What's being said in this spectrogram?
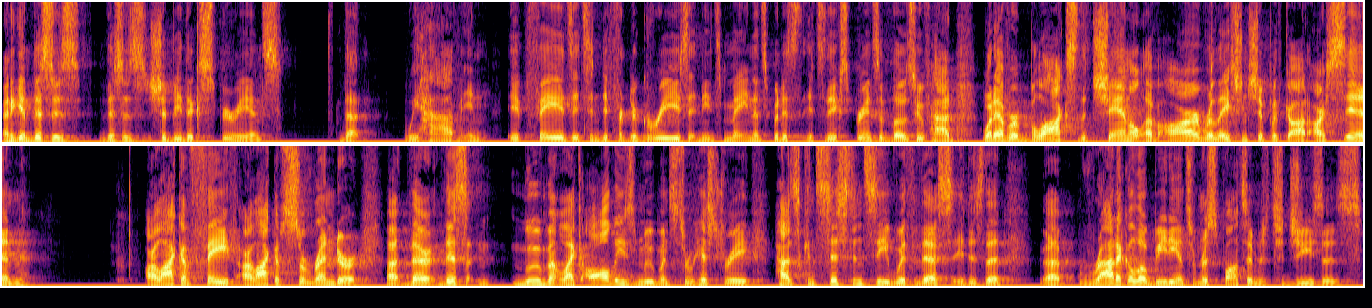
And again, this is this is should be the experience that we have in it fades it's in different degrees it needs maintenance but it's, it's the experience of those who've had whatever blocks the channel of our relationship with god our sin our lack of faith our lack of surrender. Uh, there, this movement like all these movements through history has consistency with this. It is that uh, radical obedience and responsiveness to jesus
